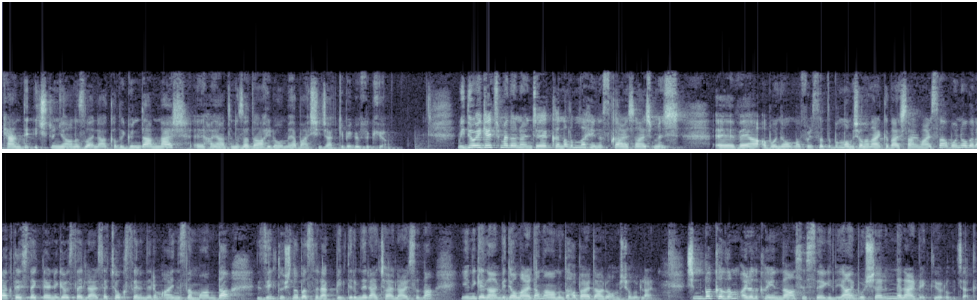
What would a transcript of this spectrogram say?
kendi iç dünyanızla alakalı gündemler e, hayatınıza dahil olmaya başlayacak gibi gözüküyor. Videoya geçmeden önce kanalımla henüz karşılaşmış e, veya abone olma fırsatı bulmamış olan arkadaşlar varsa abone olarak desteklerini gösterirlerse çok sevinirim. Aynı zamanda zil tuşuna basarak bildirimleri açarlarsa da yeni gelen videolardan anında haberdar olmuş olurlar. Şimdi bakalım Aralık ayında siz sevgili yay burçlarının neler bekliyor olacak.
